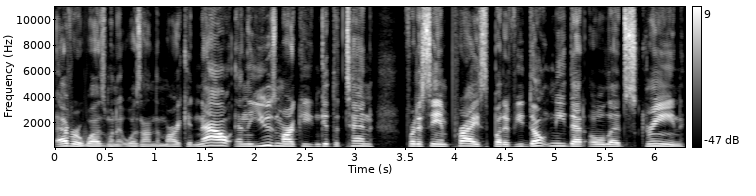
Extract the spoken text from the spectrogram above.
ever was when it was on the market. Now, in the used market, you can get the 10 for the same price, but if you don't need that OLED screen,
